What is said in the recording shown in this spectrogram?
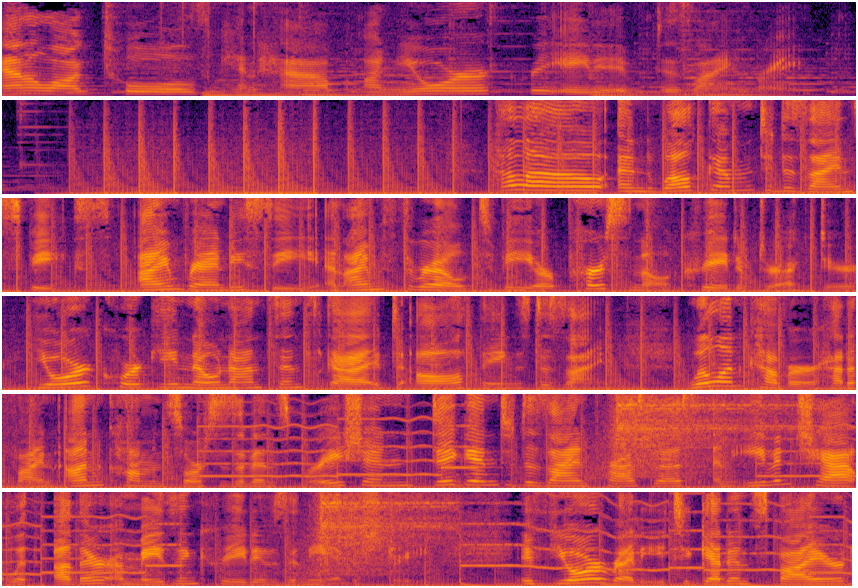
analog tools can have on your creative design brain. Hello, and welcome to Design Speaks. I'm Brandi Sea., and I'm thrilled to be your personal creative director, your quirky, no nonsense guide to all things design. We'll uncover how to find uncommon sources of inspiration, dig into design process, and even chat with other amazing creatives in the industry. If you're ready to get inspired,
